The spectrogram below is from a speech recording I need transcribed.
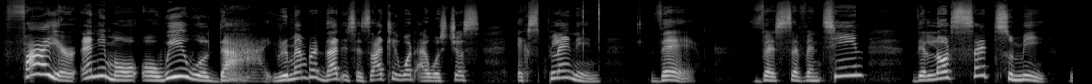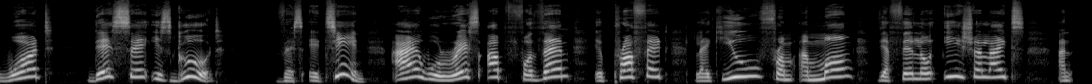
fire anymore, or we will die. Remember, that is exactly what I was just explaining there. Verse 17 The Lord said to me, What they say is good Verse 18 I will raise up for them a prophet like you from among their fellow Israelites, and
